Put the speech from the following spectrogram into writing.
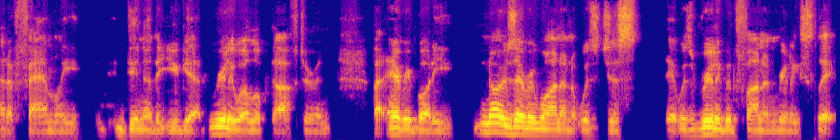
at a family dinner that you get really well looked after, and but everybody knows everyone, and it was just it was really good fun and really slick.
